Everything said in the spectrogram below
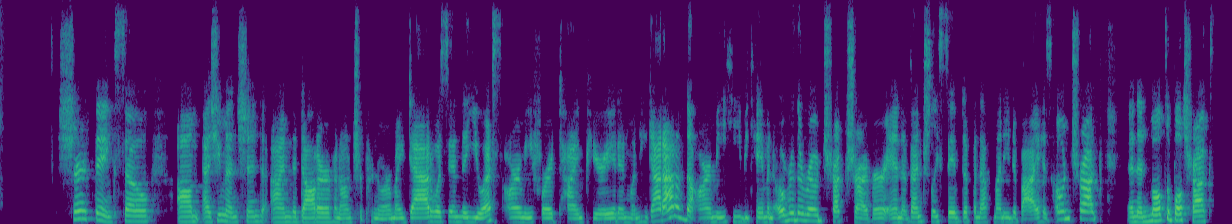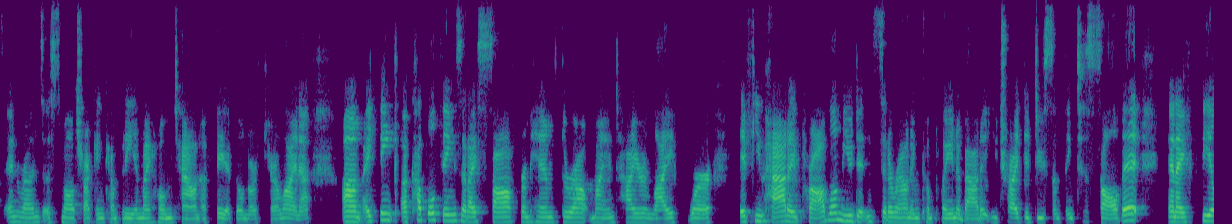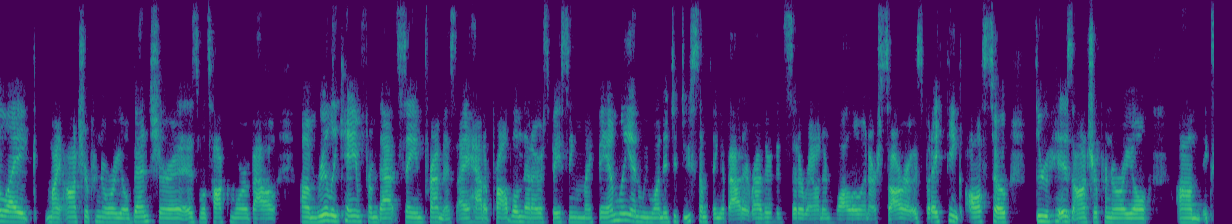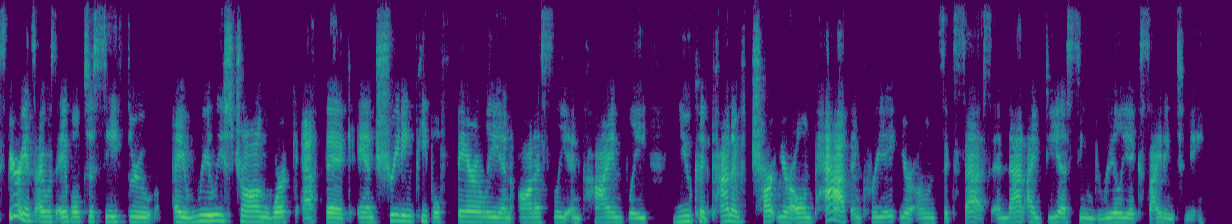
Sure thing. So um, as you mentioned, I'm the daughter of an entrepreneur. My dad was in the US Army for a time period. And when he got out of the Army, he became an over the road truck driver and eventually saved up enough money to buy his own truck and then multiple trucks and runs a small trucking company in my hometown of Fayetteville, North Carolina. Um, I think a couple things that I saw from him throughout my entire life were if you had a problem, you didn't sit around and complain about it. You tried to do something to solve it. And I feel like my entrepreneurial venture, as we'll talk more about, um, really came from that same premise. I had a problem that I was facing in my family, and we wanted to do something about it rather than sit around and wallow in our sorrows. But I think also through his entrepreneurial um, experience, I was able to see through a really strong work ethic and treating people fairly and honestly and kindly you could kind of chart your own path and create your own success. And that idea seemed really exciting to me.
